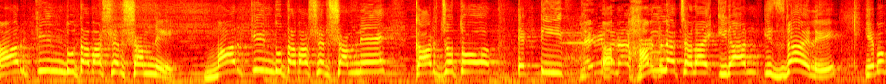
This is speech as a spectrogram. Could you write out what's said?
মার্কিন দূতাবাসের সামনে, মার্কিন দূতাবাসের সামনে কার্যত একটি হামলা চালায় ইরান, ইসরায়েলে। এবং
